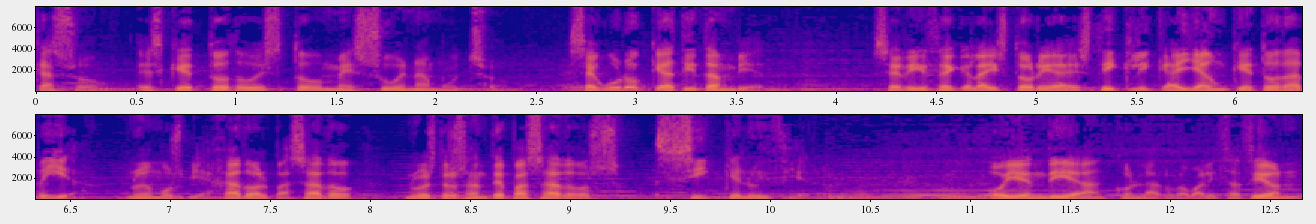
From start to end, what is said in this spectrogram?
Caso es que todo esto me suena mucho. Seguro que a ti también. Se dice que la historia es cíclica y aunque todavía no hemos viajado al pasado, nuestros antepasados sí que lo hicieron. Hoy en día, con la globalización,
